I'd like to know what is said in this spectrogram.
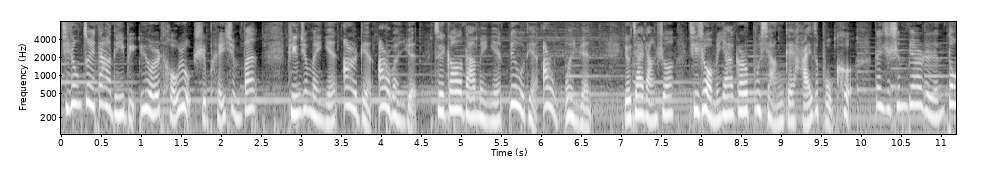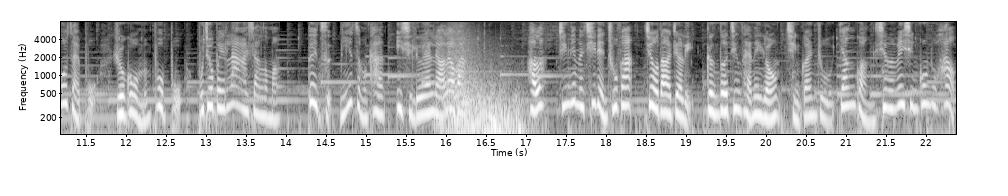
其中最大的一笔育儿投入是培训班，平均每年二点二万元，最高达每年六点二五万元。有家长说：“其实我们压根儿不想给孩子补课，但是身边的人都在补，如果我们不补，不就被落下了吗？”对此你怎么看？一起留言聊聊吧。好了，今天的七点出发就到这里，更多精彩内容请关注央广新闻微信公众号。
